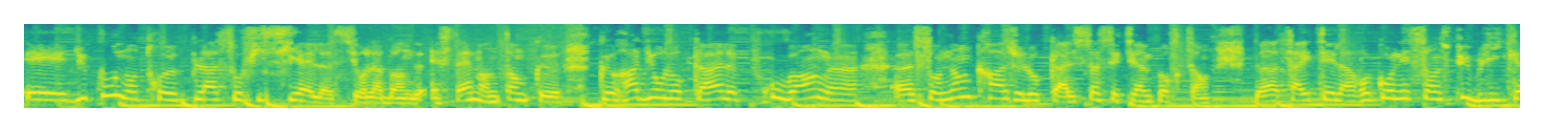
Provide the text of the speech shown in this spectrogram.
et du coup notre place officielle sur la bande FM en tant que, que radio locale, prouvant euh, son ancrage local. Ça, c'était important. Ça a été la reconnaissance publique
